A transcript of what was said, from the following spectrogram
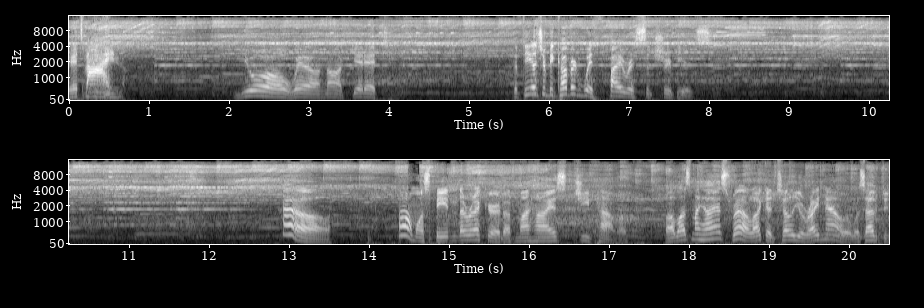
It's mine! You will not get it. The field should be covered with Pyrus attributes. Hell! Almost beaten the record of my highest G power. What was my highest? Well, I can tell you right now, it was up to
